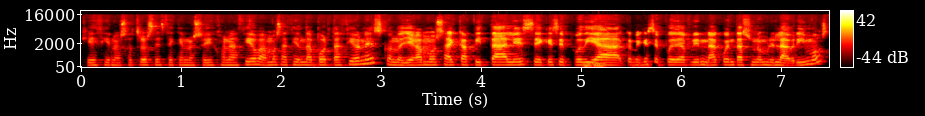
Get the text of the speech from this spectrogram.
Quiero decir, nosotros desde que nuestro hijo nació vamos haciendo aportaciones. Cuando llegamos al capital ese que se podía, con el que se puede abrir una cuenta a su nombre, la abrimos.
